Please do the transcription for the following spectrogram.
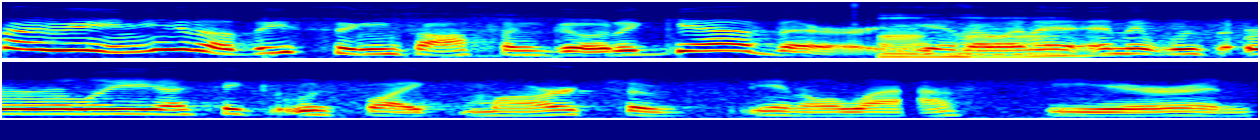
I mean, you know, these things often go together, uh-huh. you know, and it, and it was early. I think it was like March of, you know, last year. And,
